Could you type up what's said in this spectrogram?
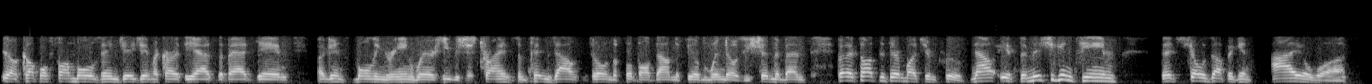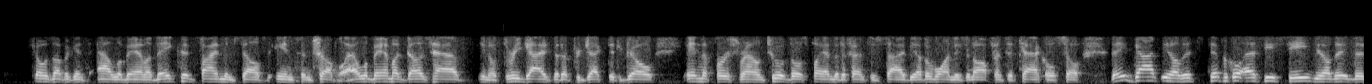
you know, a couple fumbles, and J.J. McCarthy has the bad game against Bowling Green where he was just trying some things out and throwing the football down the field in windows he shouldn't have been. But I thought that they're much improved. Now, if the Michigan team that shows up against Iowa shows up against Alabama, they could find themselves in some trouble. Alabama does have, you know, three guys that are projected to go in the first round. Two of those play on the defensive side. The other one is an offensive tackle. So they've got, you know, it's typical SEC. You know, the, the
